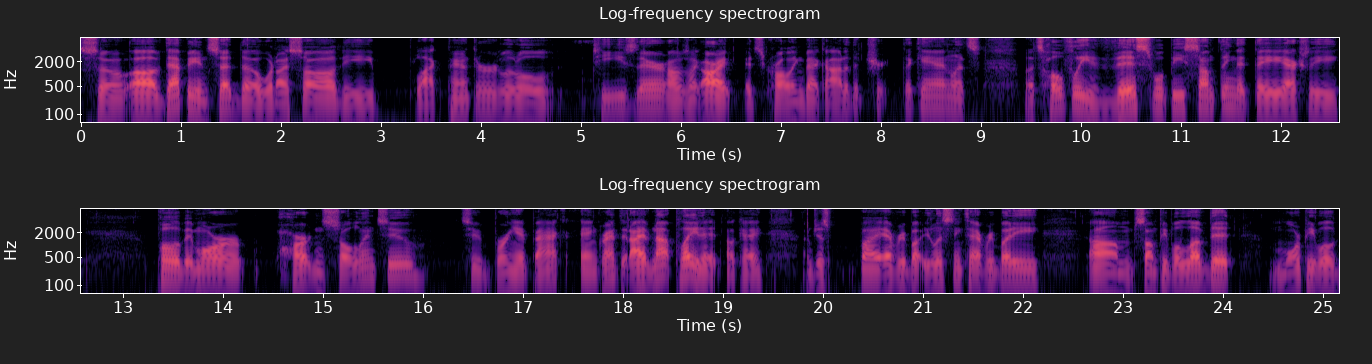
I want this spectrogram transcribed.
So uh, that being said, though, when I saw the Black Panther little tease there, I was like, all right, it's crawling back out of the tr- the can. Let's let's hopefully this will be something that they actually pull a bit more heart and soul into to bring it back. And granted, I have not played it. Okay, I'm just by everybody listening to everybody. Um, some people loved it. More people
